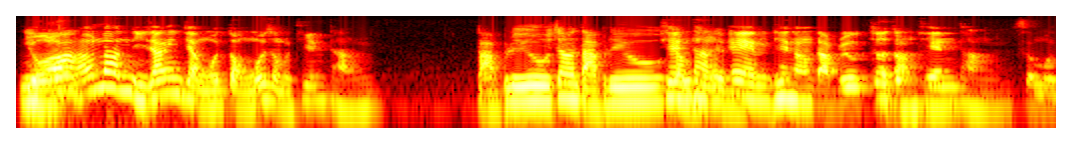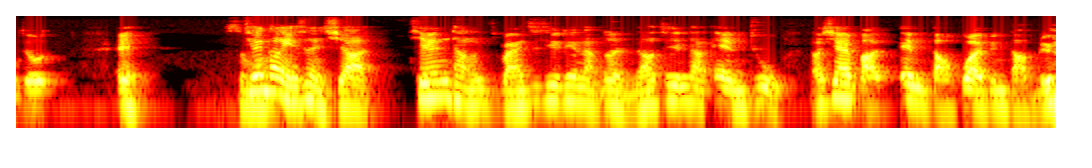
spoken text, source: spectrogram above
有啊。花然后那你这样一讲，我懂为什么天堂、W 这样 W 天堂像 M、天堂 W 这种天堂什么就，哎，什么天堂也是很瞎的。天堂本来是天堂 N，然后天堂 M two，然后现在把 M 倒过来变 W。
